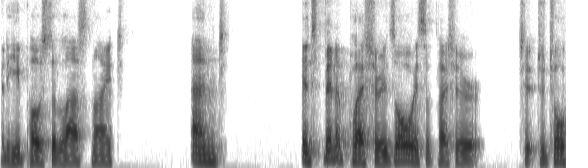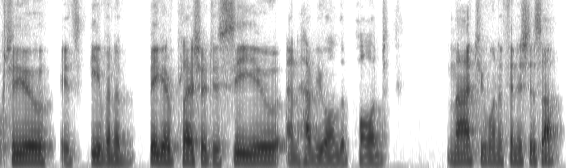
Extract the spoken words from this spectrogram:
that he posted last night. And it's been a pleasure. It's always a pleasure to, to talk to you. It's even a bigger pleasure to see you and have you on the pod. Matt, you want to finish this up?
